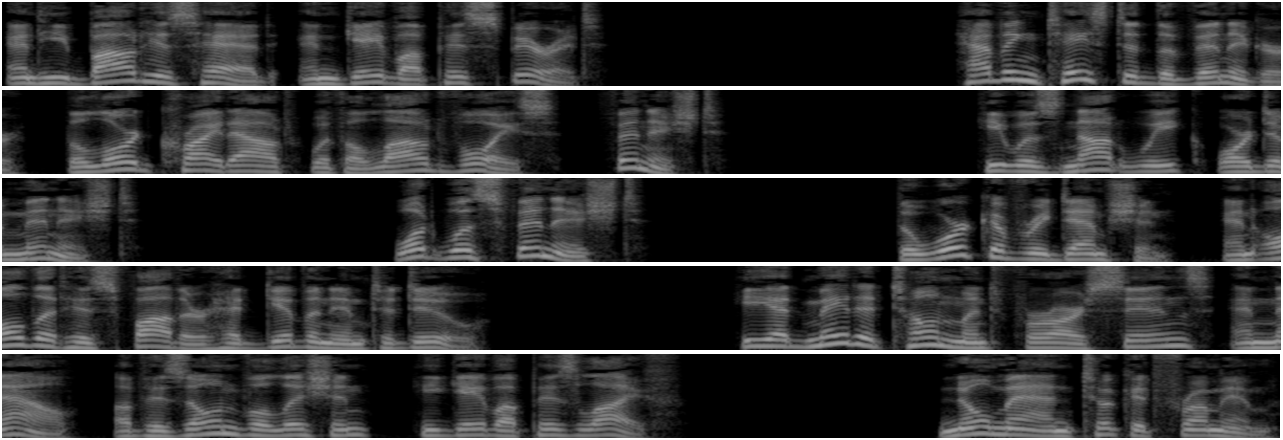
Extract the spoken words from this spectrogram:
And he bowed his head and gave up his spirit. Having tasted the vinegar, the Lord cried out with a loud voice, Finished. He was not weak or diminished. What was finished? The work of redemption, and all that his Father had given him to do. He had made atonement for our sins, and now, of his own volition, he gave up his life. No man took it from him.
